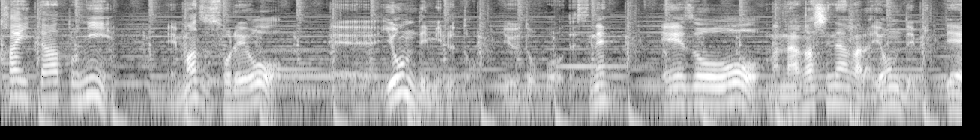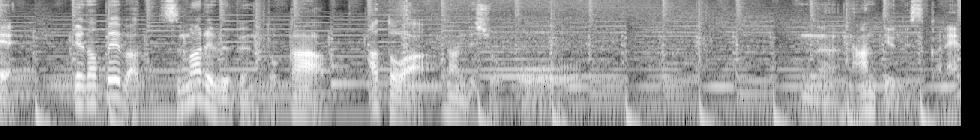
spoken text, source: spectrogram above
う書いた後に、えまずそれをえ読んでみるというところですね。映像をまあ流しながら読んでみてで例えば詰まる部分とかあとは何でしょうこう何て言うんですかね、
